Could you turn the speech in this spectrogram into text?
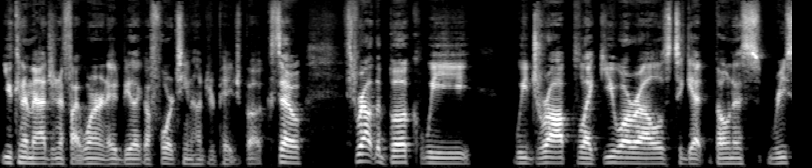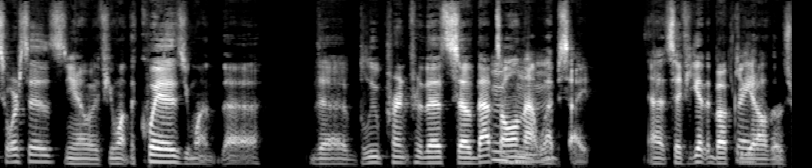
you can imagine if I weren't, it'd be like a 1400 page book. So throughout the book, we we drop like URLs to get bonus resources. You know, if you want the quiz, you want the the blueprint for this. So that's mm-hmm. all on that mm-hmm. website. Uh, so if you get the book, Great. you get all those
